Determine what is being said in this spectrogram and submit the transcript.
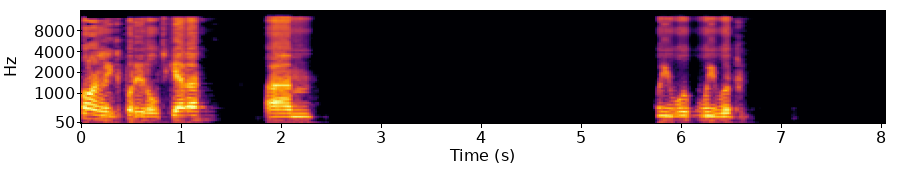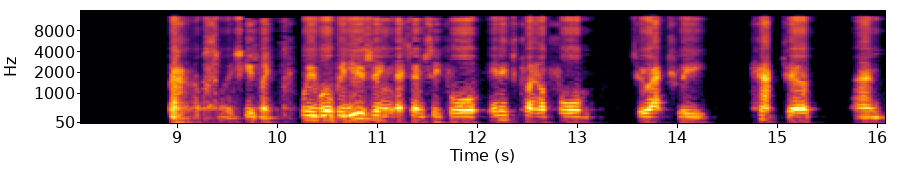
finally to put it all together, um, we, we would excuse me, we will be using SMC4 in its cloud form to actually capture and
